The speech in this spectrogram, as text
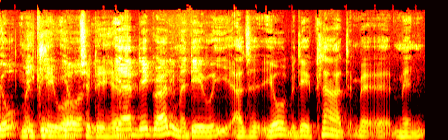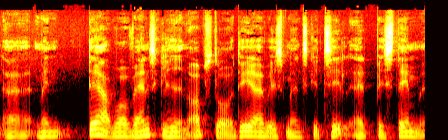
jo, men ikke det, lever jo, op til det her. Ja, det gør de, men det er jo, altså, jo, det er klart, men, øh, men der, hvor vanskeligheden opstår, det er, hvis man skal til at bestemme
